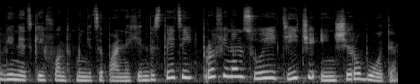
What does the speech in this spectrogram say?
Вінницький фонд муніципальних інвестицій профінансує ті чи інші роботи.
